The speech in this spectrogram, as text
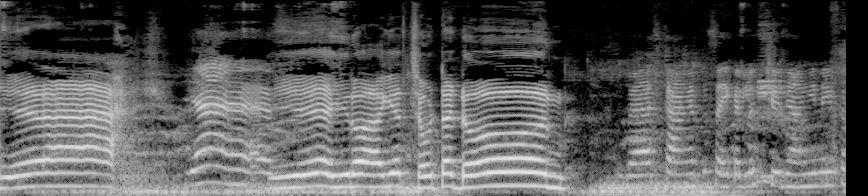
ये ये हीरो आ गया छोटा डॉन। बस टांगे तो सही कर लो जाएँगी नहीं तो।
